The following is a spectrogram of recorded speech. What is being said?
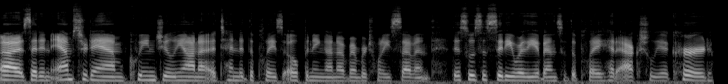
Uh, it said in Amsterdam, Queen Juliana attended the play's opening on November 27th. This was the city where the events of the play had actually occurred,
